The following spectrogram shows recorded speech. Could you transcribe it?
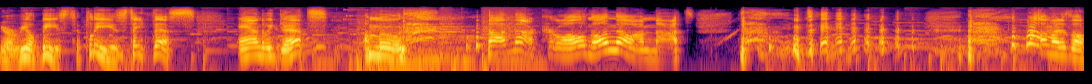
You're a real beast. Please, take this. And we get a moon. I'm not cool. No, no, I'm not. well, I might as well,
